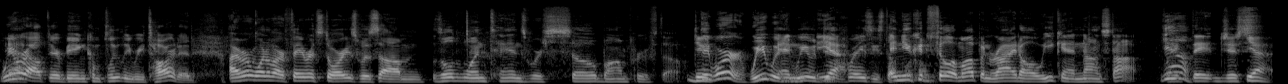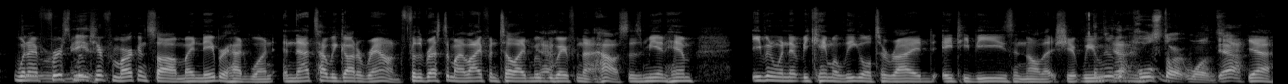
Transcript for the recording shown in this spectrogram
We Yeah. were out there being completely retarded. I remember one of our favorite stories was um, Those old 110s were so bomb proof though. Dude, they were we would And we would do yeah. crazy stuff, And you could them. fill them up and ride all weekend nonstop. Yeah. Like, they just Yeah, when I were first moved here from Arkansas, my neighbor had one, and that's how we got around for the rest of my life until I moved Yeah. away from that house. It was me and him. Even when it became illegal to ride ATVs and all that shit, we and they're Yeah. the pull start ones. yeah. yeah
